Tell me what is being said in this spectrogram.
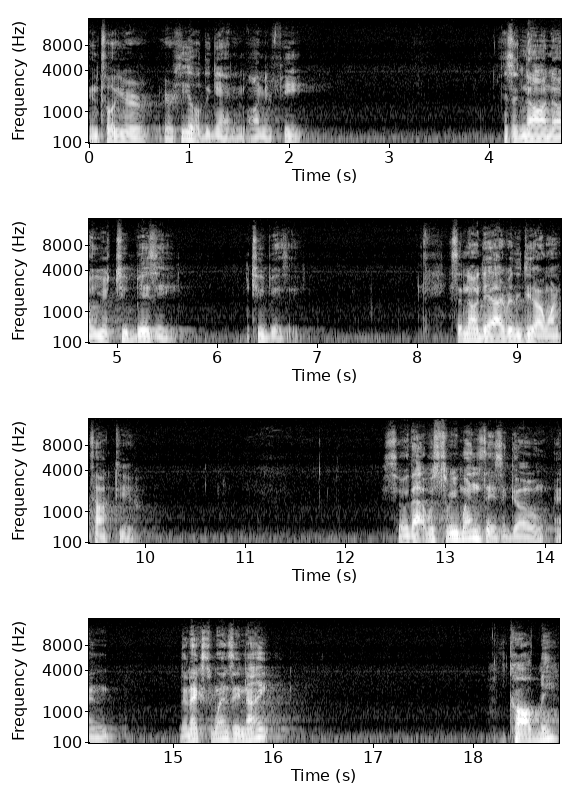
until you're you're healed again and on your feet. He said, No, no, you're too busy. Too busy. I said, No, Dad, I really do. I want to talk to you. So that was three Wednesdays ago, and the next Wednesday night, he called me.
